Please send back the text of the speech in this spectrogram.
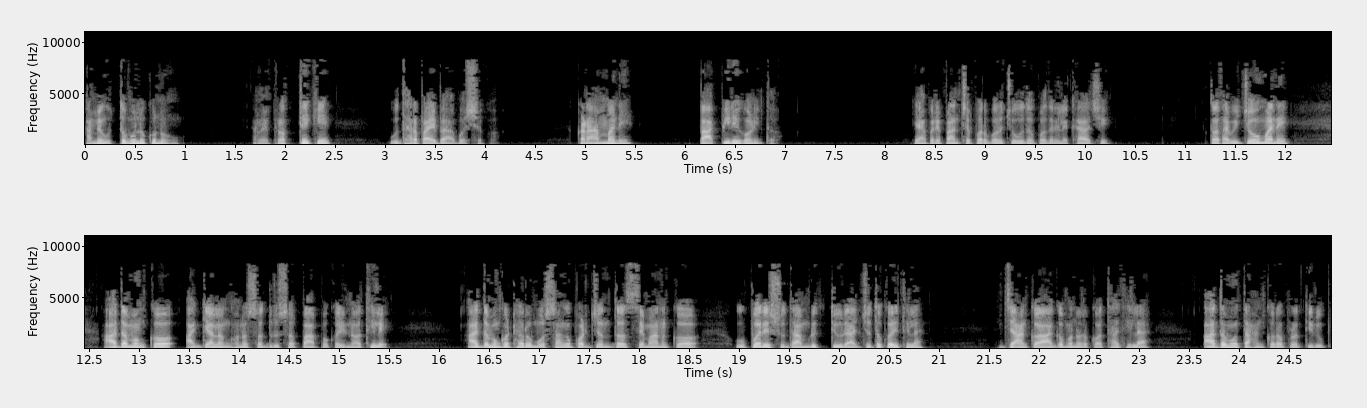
ଆମେ ଉତ୍ତମ ଲୋକ ନୁହଁ ଆମେ ପ୍ରତ୍ୟେକ ଉଦ୍ଧାର ପାଇବା ଆବଶ୍ୟକ କାରଣ ଆମମାନେ ପାପିରେ ଗଣିତ। ଏହାପରେ ପାଞ୍ଚ ପର୍ବର ଚଉଦ ପଦରେ ଲେଖା ଅଛି ତଥାପି ଯେଉଁମାନେ ଆଦମଙ୍କ ଆଜ୍ଞାଲଙ୍ଘନ ସଦୃଶ ପାପ କରି ନ ଥିଲେ ଆଦମଙ୍କଠାରୁ ମୋଷାଙ୍ଗ ପର୍ଯ୍ୟନ୍ତ ସେମାନଙ୍କ ଉପରେ ସୁଦ୍ଧା ମୃତ୍ୟୁ ରାଜତ୍ୱ କରିଥିଲା ଯାହାଙ୍କ ଆଗମନର କଥା ଥିଲା ଆଦମ ତାହାଙ୍କର ପ୍ରତିରୂପ।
